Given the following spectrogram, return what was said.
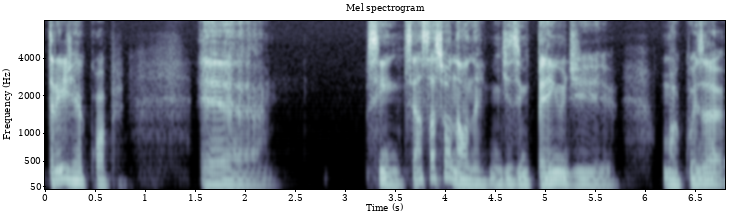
três Recopas. É. Sim, sensacional, né? Em desempenho de uma coisa.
